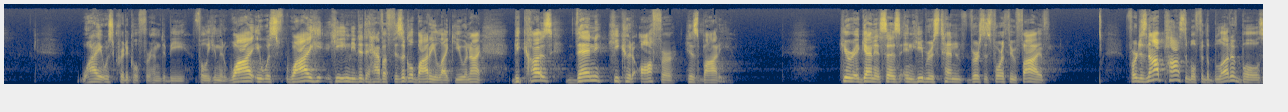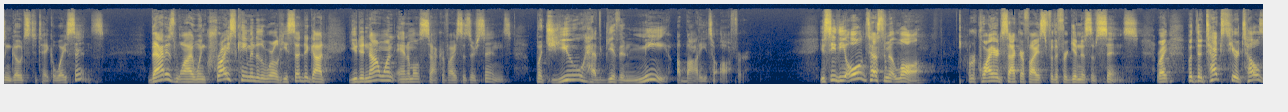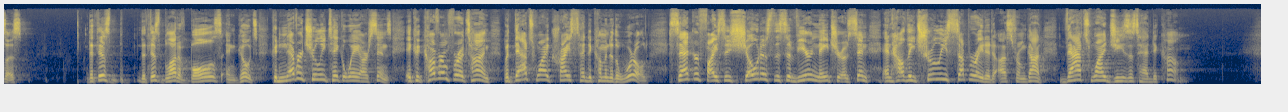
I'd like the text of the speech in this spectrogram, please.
Why it was critical for him to be fully human. Why it was why he needed to have a physical body like you and I. Because then he could offer his body. Here again, it says in Hebrews 10, verses 4 through 5 For it is not possible for the blood of bulls and goats to take away sins. That is why when Christ came into the world, he said to God, You did not want animal sacrifices or sins, but you have given me a body to offer. You see, the Old Testament law required sacrifice for the forgiveness of sins, right? But the text here tells us that this, that this blood of bulls and goats could never truly take away our sins. It could cover them for a time, but that's why Christ had to come into the world. Sacrifices showed us the severe nature of sin and how they truly separated us from God. That's why Jesus had to come.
